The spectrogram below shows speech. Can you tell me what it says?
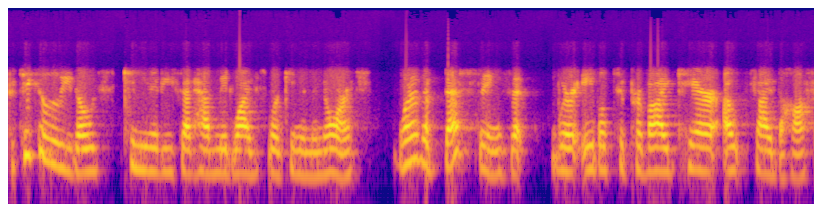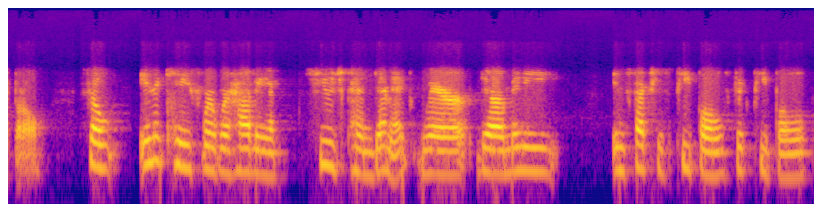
particularly those communities that have midwives working in the north, one of the best things that we're able to provide care outside the hospital. So, in a case where we're having a huge pandemic where there are many infectious people, sick people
